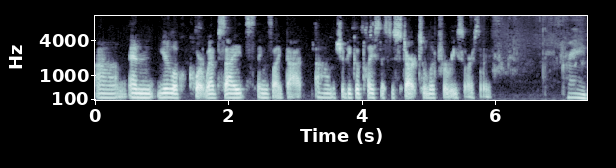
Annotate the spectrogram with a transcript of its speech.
um, and your local court websites, things like that um, should be good places to start to look for resources. Great.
